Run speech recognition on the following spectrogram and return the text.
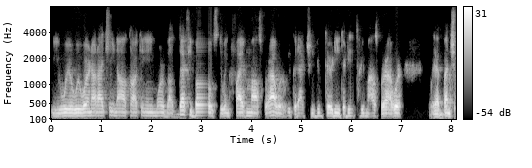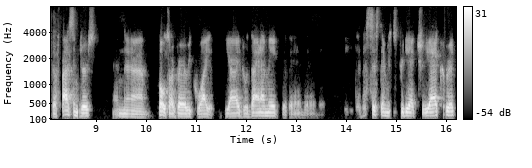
We, we were not actually now talking anymore about Duffy boats doing five miles per hour. We could actually do 30, 33 miles per hour with a bunch of passengers. And uh, boats are very quiet. The hydrodynamic, the, the, the, the system is pretty actually accurate.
